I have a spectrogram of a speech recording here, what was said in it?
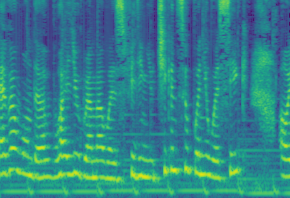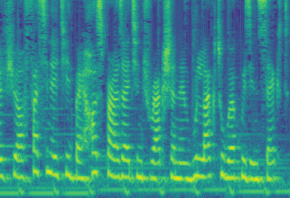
ever wonder why your grandma was feeding you chicken soup when you were sick, or if you are fascinated by host parasite interaction and would like to work with insects,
